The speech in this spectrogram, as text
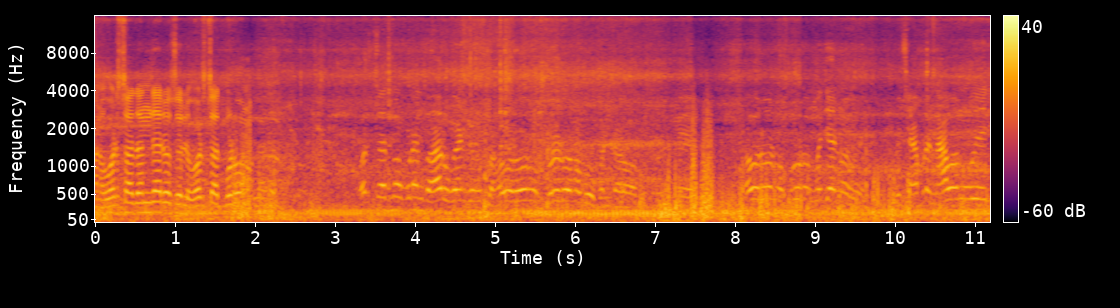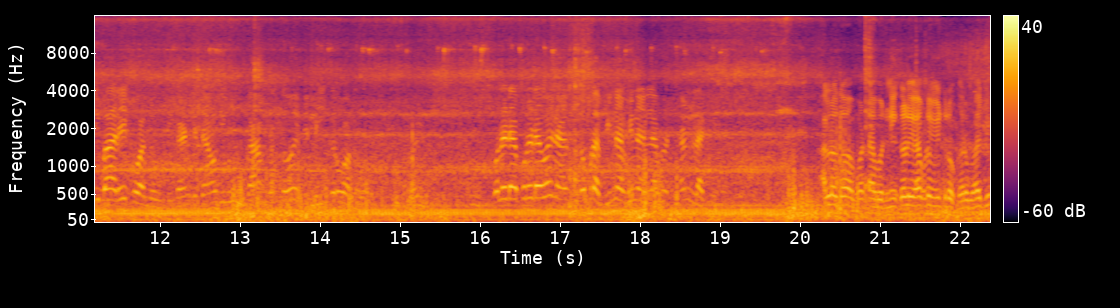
અને વરસાદ અંધારો છે એટલે વરસાદ પડવાનો વરસાદ ન પડે ને તો સારું કારણ કે મિત્રો હવાર હવારમાં બહુ કંટાળો આવે એટલે હવાર હવારમાં ફોરડવા મજા ન હોય નાવાનું હોય હજી બાર એક વાગે સુધી કારણ કે ત્યાં સુધી બધું કામ ધંધો હોય ને એટલે એ કરવાનું હોય. પલડ્યા પલડ્યા હોય ને કપડાં ભીના ભીના એટલે આપણે ઠંડ લાગી. હાલો તો ફટાફટ નીકળ્યું આપણે મિત્રો ઘર બાજુ.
